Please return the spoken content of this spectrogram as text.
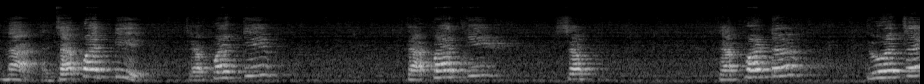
நான் சப்பாத்தி சப்பாத்தி சப்பாத்தி சப் சப்பாட்டு தோசை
